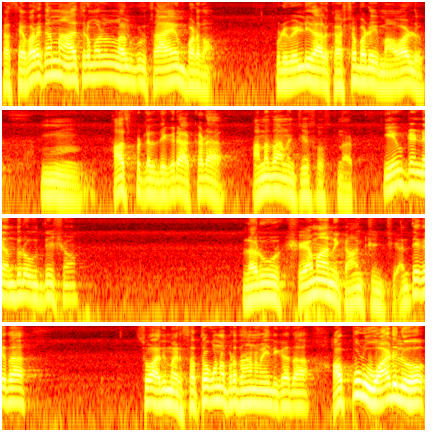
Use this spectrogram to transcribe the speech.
కాస్త ఎవరికన్నా ఆశ్రమంలో నలుగురు సాయం పడదాం. ఇప్పుడు వెళ్ళి వాళ్ళు కష్టపడి మా వాళ్ళు హాస్పిటల్ దగ్గర అక్కడ అన్నదానం చేసి వస్తున్నారు. ఏమిటండి అందులో ఉద్దేశం? నలుగురు క్షేమాన్ని కాంక్షించి. అంతే కదా? సో అది మరి సత్వగుణ ప్రధానమైంది కదా. అప్పుడు వాడిలో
